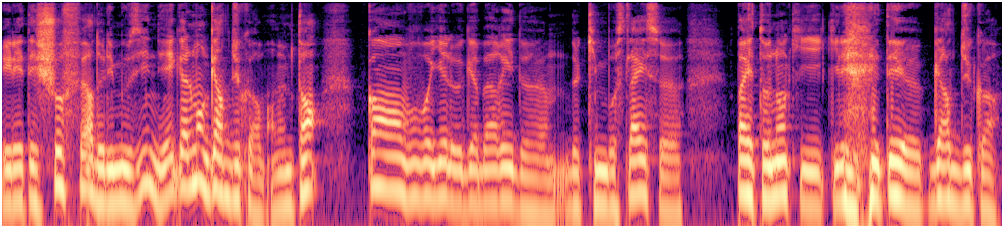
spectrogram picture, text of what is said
et il a été chauffeur de limousine et également garde du corps. En même temps, quand vous voyez le gabarit de, Kimbo Slice, euh, pas étonnant qu'il ait été euh, garde du corps.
